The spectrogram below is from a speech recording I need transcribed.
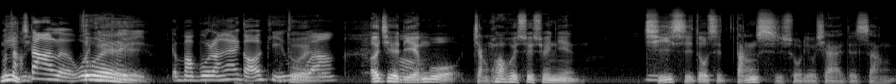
我长大了，我已经可以。”马博朗爱搞个题目啊，而且连我讲话会碎碎念，哦、其实都是当时所留下来的伤。嗯、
